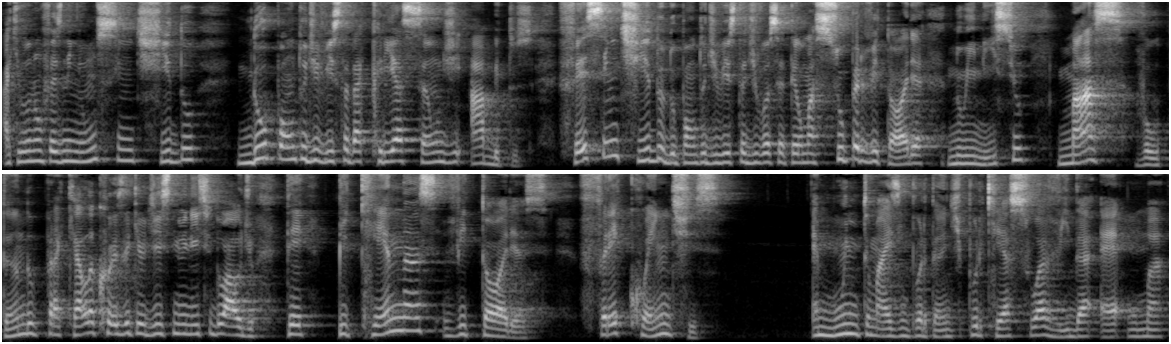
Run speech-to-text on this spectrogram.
aquilo não fez nenhum sentido do ponto de vista da criação de hábitos. Fez sentido do ponto de vista de você ter uma super vitória no início, mas voltando para aquela coisa que eu disse no início do áudio, ter pequenas vitórias frequentes é muito mais importante porque a sua vida é uma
